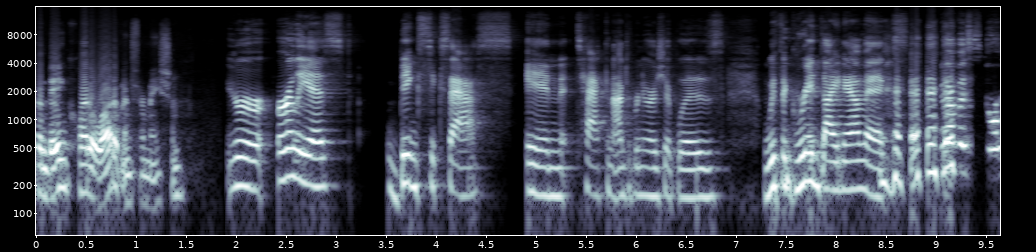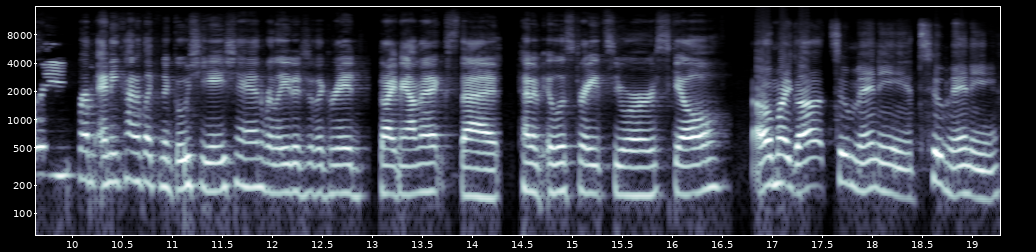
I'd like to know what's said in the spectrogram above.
conveying quite a lot of information. Your earliest big success in tech and entrepreneurship was with the grid dynamics. Do you have a story from any kind of like negotiation related to the grid dynamics that kind of illustrates your skill? Oh my God, too many, too many.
